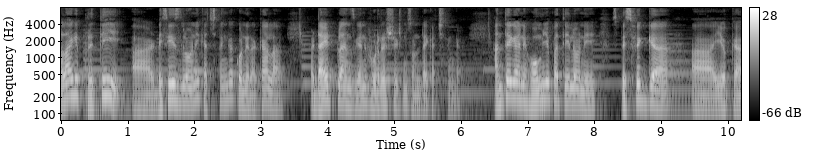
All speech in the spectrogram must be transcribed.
అలాగే ప్రతి డిసీజ్లోని ఖచ్చితంగా కొన్ని రకాల డైట్ ప్లాన్స్ కానీ ఫుడ్ రెస్ట్రిక్షన్స్ ఉంటాయి ఖచ్చితంగా. అంతేగాని హోమియోపతిలోని స్పెసిఫిక్గా ఈ యొక్క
